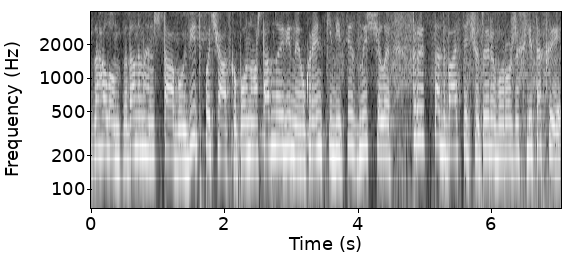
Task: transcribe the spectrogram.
Загалом, за даними генштабу, від початку повномасштабної війни українські бійці знищили 324 ворожих літаки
